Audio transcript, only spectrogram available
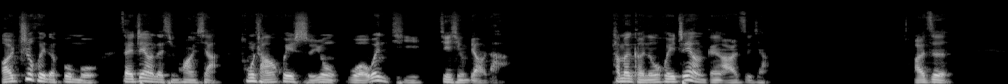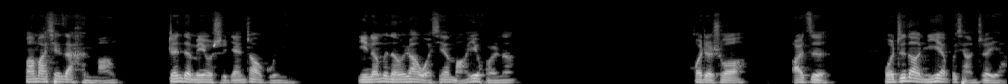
而智慧的父母在这样的情况下，通常会使用“我问题”进行表达，他们可能会这样跟儿子讲：“儿子。”妈妈现在很忙，真的没有时间照顾你。你能不能让我先忙一会儿呢？或者说，儿子，我知道你也不想这样，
